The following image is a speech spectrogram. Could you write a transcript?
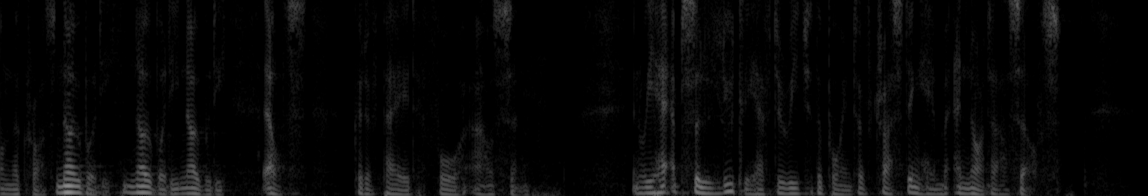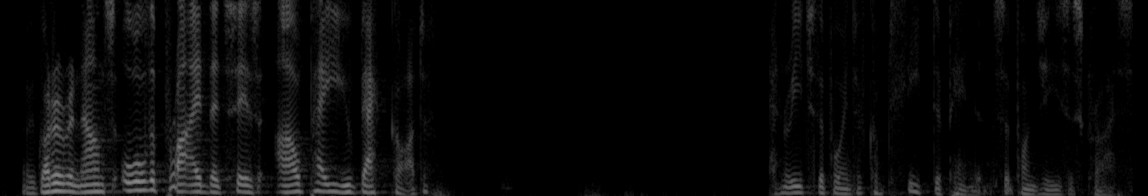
on the cross. Nobody, nobody, nobody else could have paid for our sin. And we absolutely have to reach the point of trusting him and not ourselves. We've got to renounce all the pride that says, I'll pay you back, God. Reach the point of complete dependence upon Jesus Christ.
